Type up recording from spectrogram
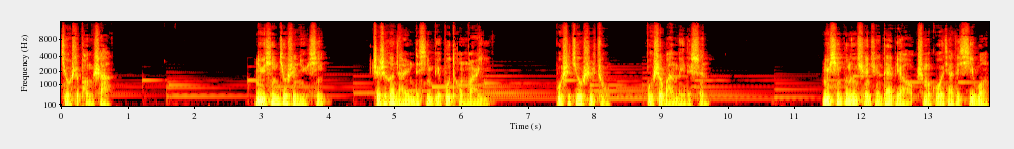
就是捧杀。女性就是女性，只是和男人的性别不同而已，不是救世主，不是完美的神。女性不能全权代表什么国家的希望。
